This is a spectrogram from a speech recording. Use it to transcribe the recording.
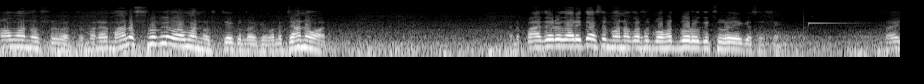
অমানুষের বাচ্চা। মানে মানুষ খুবই অমানুষ, যেগুলোকে বলে জানোয়ার। মানে পাঁচেরও গাড়িতে আছে, মনে করছে বহুত বড় কিছু হয়ে গেছে সে। তাই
